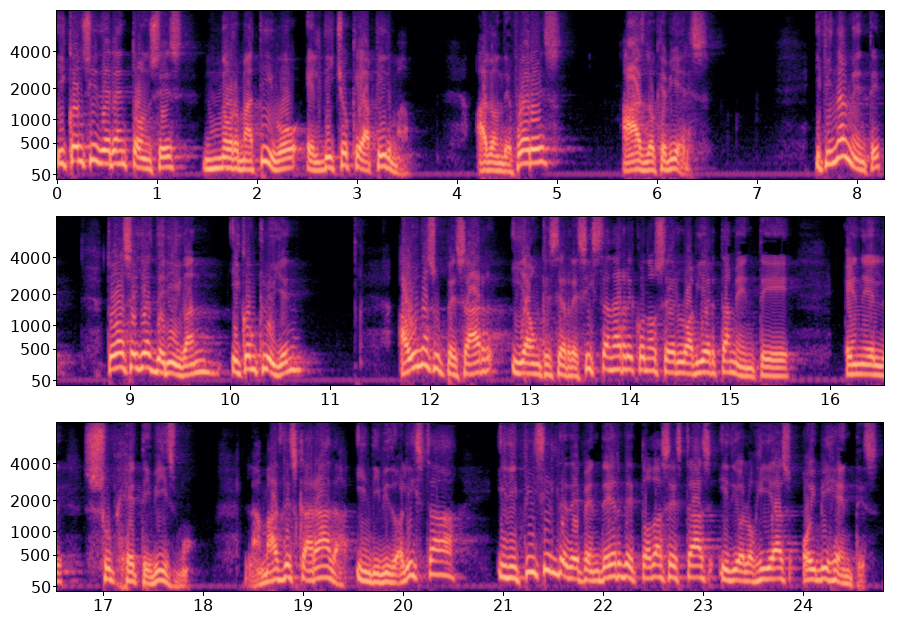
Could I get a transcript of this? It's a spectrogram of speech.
y considera entonces normativo el dicho que afirma, a donde fueres, haz lo que vieres. Y finalmente, todas ellas derivan y concluyen, aún a su pesar y aunque se resistan a reconocerlo abiertamente, en el subjetivismo, la más descarada, individualista y difícil de depender de todas estas ideologías hoy vigentes,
